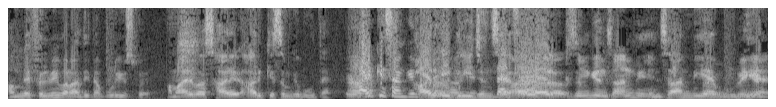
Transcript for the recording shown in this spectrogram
हमने फिल्म ही बना दी ना पूरी उस पे हमारे पास हर हर किस्म के भूत हैं हर किस्म के हर एक Okay, region से that's हर all. हर एक- किस्म के इंसान भी हैं इंसान भी हैं, भूत भी हैं।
